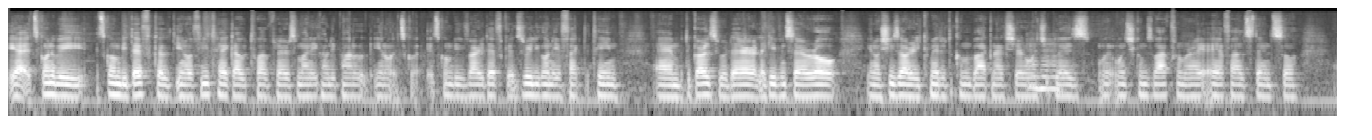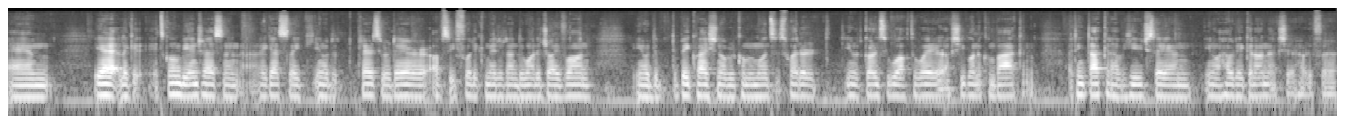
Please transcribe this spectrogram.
yeah, it's going to be it's going to be difficult. You know, if you take out 12 players from any county panel, you know, it's go, it's going to be very difficult. It's really going to affect the team. Um, but the girls who are there, like even Sarah Rowe, you know, she's already committed to coming back next year mm-hmm. when she plays when she comes back from her AFL stint. So. Um, yeah, like it's going to be interesting. I guess like you know the, players who are there are obviously fully committed and they want to drive on. You know the, the big question over the coming months is whether you know the girls who walked away are actually going to come back, and I think that could have a huge say on you know how they get on next year, how they fare.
